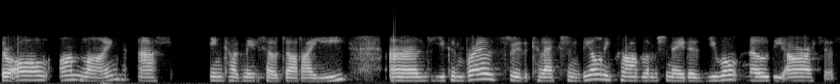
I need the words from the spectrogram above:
They're all online at incognito.ie, and you can browse through the collection. The only problem, Sinead, is you won't know the artist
